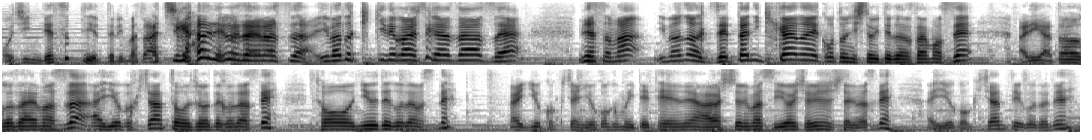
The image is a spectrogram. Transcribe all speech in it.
おじんですって言っております。あ、違うでございます。今の聞き逃してくださいませ。皆様、今のは絶対に聞かないことにしておいてくださいませ。ありがとうございます。はい、横木ちゃん登場でございますね。投入でございますね。はい、横木ちゃん、横向いて丁寧に表しております。よいしょよいしょしておりますね。はい、横木ちゃんということでね。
